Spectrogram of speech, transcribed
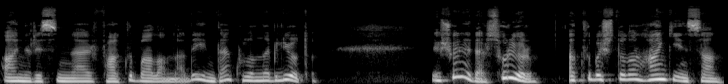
aynı resimler farklı bağlamlarda yeniden kullanılabiliyordu. E şöyle der, soruyorum. Aklı başında olan hangi insan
